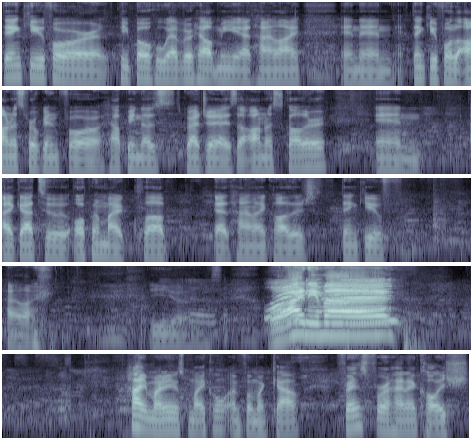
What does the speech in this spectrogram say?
Thank you for people who ever helped me at Highline. And then thank you for the honors program for helping us graduate as an honors scholar. And I got to open my club at Highline College. Thank you, Highline. yes. 我爱你们! Hi, my name is Michael. I'm from Macau. Friends for Highline College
